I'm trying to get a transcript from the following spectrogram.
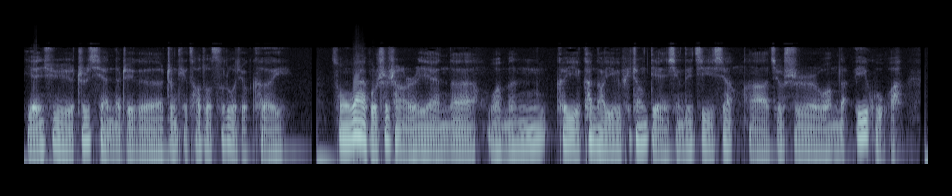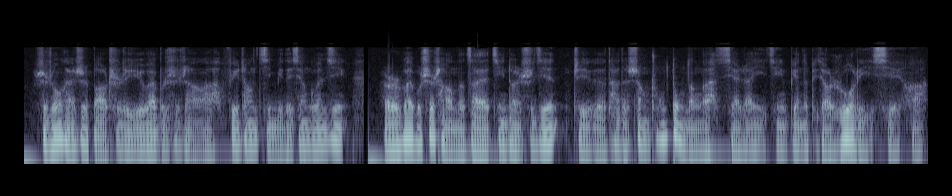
延续之前的这个整体操作思路就可以。从外部市场而言呢，我们可以看到一个非常典型的迹象啊，就是我们的 A 股啊，始终还是保持着与外部市场啊非常紧密的相关性。而外部市场呢，在近一段时间，这个它的上冲动能啊，显然已经变得比较弱了一些啊。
